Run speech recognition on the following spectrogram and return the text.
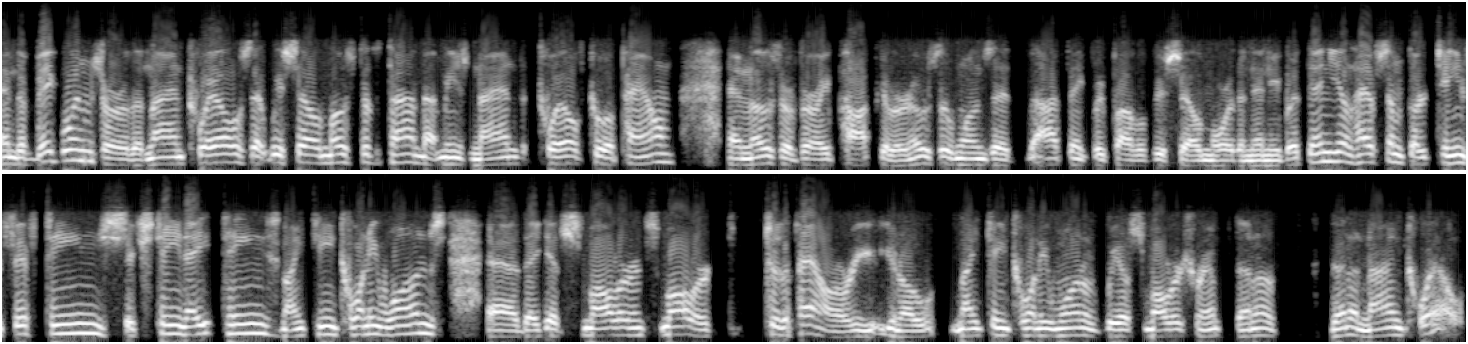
and the big ones are the 912s that we sell most of the time. That means 9 to 12 to a pound. And those are very popular. Those are the ones that I think we probably sell more than any. But then you'll have some 13, 15, 16, 18s, 19, 21s. Uh, they get smaller and smaller to the pound, or you know, 1921 would be a smaller shrimp than a than a 912.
